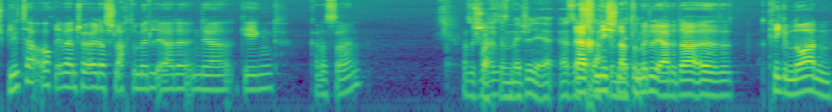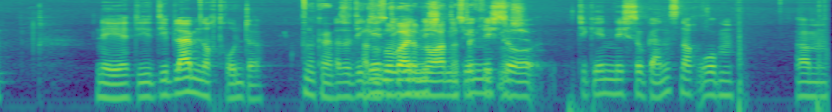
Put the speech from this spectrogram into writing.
Spielt da auch eventuell das Schlacht um Mittelerde in der Gegend? Kann das sein? Also ich weiß Schlacht um. Mittelerde. Also Ach, nicht Schlacht um Mittelerde, da äh, Krieg im Norden. Nee, die, die bleiben noch drunter. Okay. Also die also gehen, so die weit gehen im nicht, Norden die ist der gehen Krieg nicht so, die gehen nicht so ganz nach oben. Ähm,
